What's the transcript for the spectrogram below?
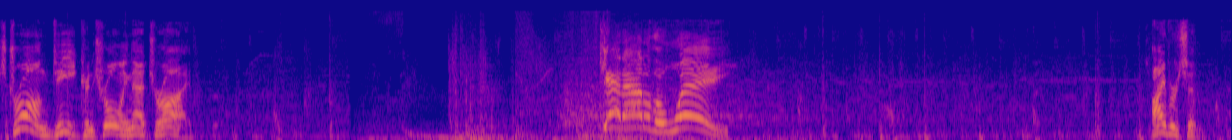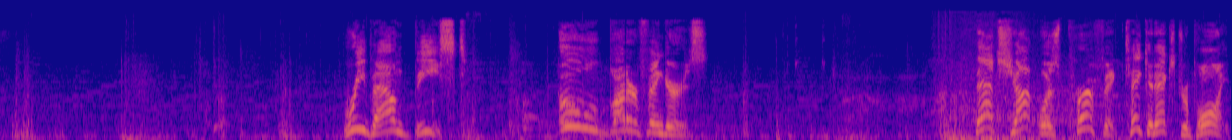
Strong D controlling that drive. Get out of the way! Iverson. Rebound beast. Ooh, Butterfingers. That shot was perfect. Take an extra point.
